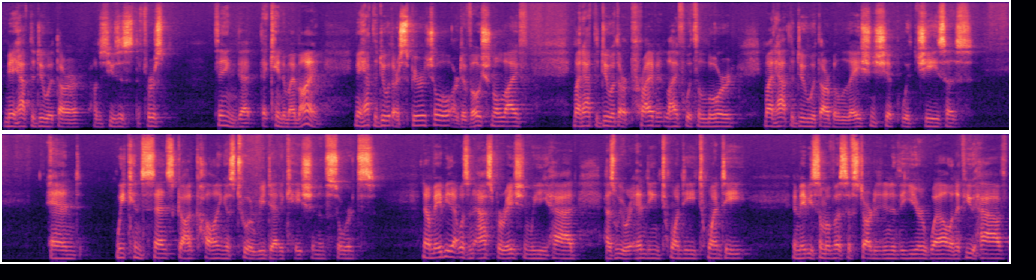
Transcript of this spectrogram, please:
may have to do with our, I'll just use this as the first thing that, that came to my mind. It may have to do with our spiritual, our devotional life. It might have to do with our private life with the Lord. It might have to do with our relationship with Jesus. And we can sense God calling us to a rededication of sorts. Now, maybe that was an aspiration we had as we were ending 2020. And maybe some of us have started into the year well. And if you have,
